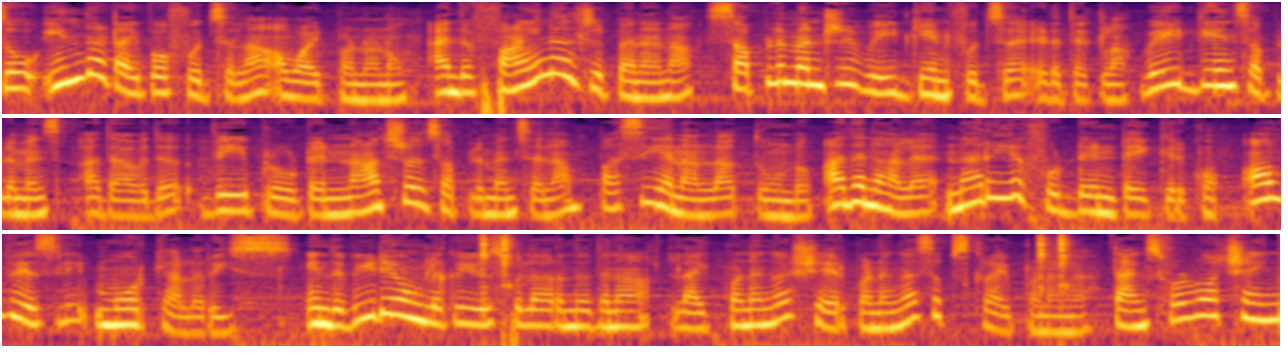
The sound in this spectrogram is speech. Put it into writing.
ஸோ இந்த டைப் ஆஃப் ஃபுட்ஸ் எல்லாம் அவாய்ட் பண்ணணும். அண்ட் ஃபைனல் டிப் என்னன்னா சப்ளிமெண்ட்ரி வெயிட் கெயின் ஃபுட்ஸை எடுத்துக்கலாம். வெயிட் கெயின் சப்ளிமெண்ட்ஸ் அதாவது வே ப்ரோட்டீன் நேச்சுரல் சப்ளிமெண்ட்ஸ் எல்லாம் பசியை நல்லா தூண்டும். அதனால நிறைய ஃபுட் இன்டேக் இருக்கும். ஆப்வியஸ்லி மோர் கேலரிஸ் இந்த வீடியோ உங்களுக்கு யூஸ்ஃபுல்லாக இருந்ததுன்னா லைக் பண்ணுங்க ஷேர் பண்ணுங்க சப்ஸ்கிரைப் பண்ணுங்க. தேங்க்ஸ் ஃபார் வாட்சிங்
